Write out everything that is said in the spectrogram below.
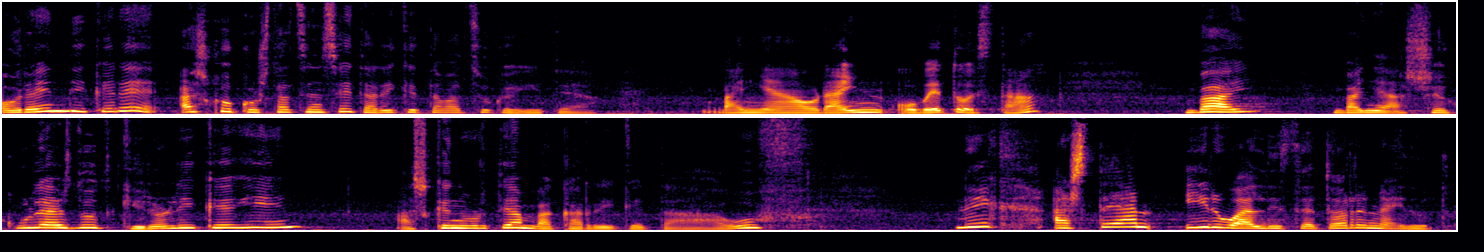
oraindik ere asko kostatzen zait ariketa batzuk egitea. Baina orain hobeto ez da? Bai, baina sekula ez dut kirolik egin, azken urtean bakarrik eta uf. Nik astean hiru aldiz etorri nahi dut.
